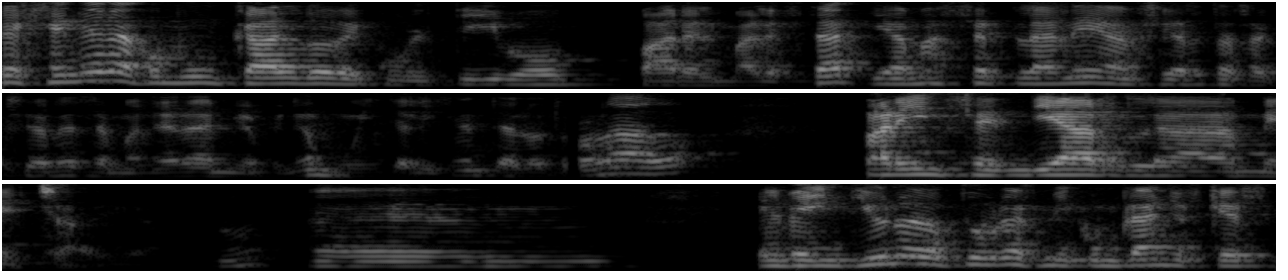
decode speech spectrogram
se genera como un caldo de cultivo para el malestar y además se planean ciertas acciones de manera, en mi opinión, muy inteligente al otro lado, para incendiar la mecha. Em, el 21 de octubre es mi cumpleaños, que es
